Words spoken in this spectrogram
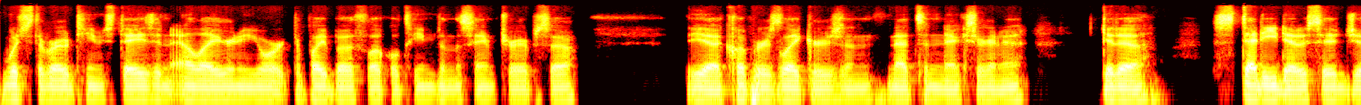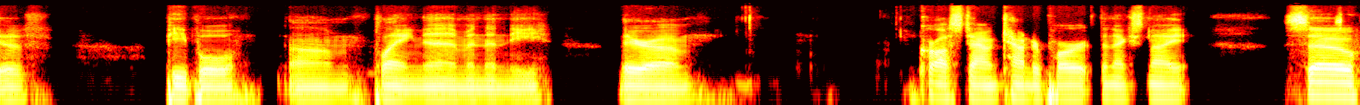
which the road team stays in LA or New York to play both local teams on the same trip. So the uh, Clippers, Lakers, and Nets and Knicks are going to get a steady dosage of people um, playing them. And then the, their, um, crosstown counterpart the next night. So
